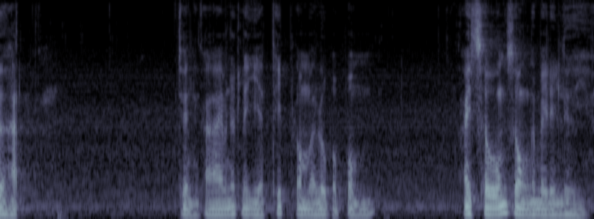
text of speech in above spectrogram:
ฤหัสถ์เช่นกายมนุษย์ละเอียดที่พรมรูปปมให้สูงส่งขึ้นไปเรื่อยๆ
